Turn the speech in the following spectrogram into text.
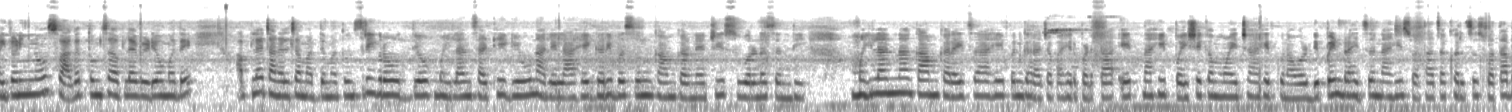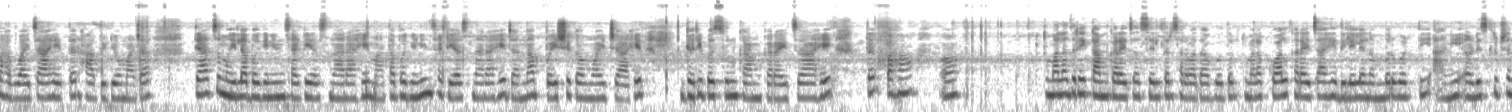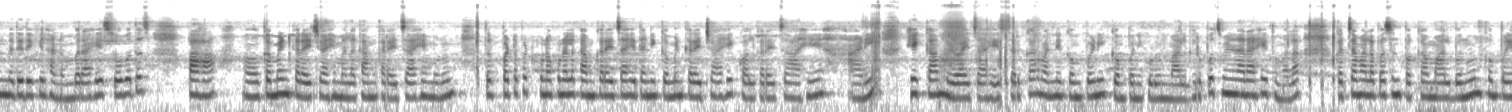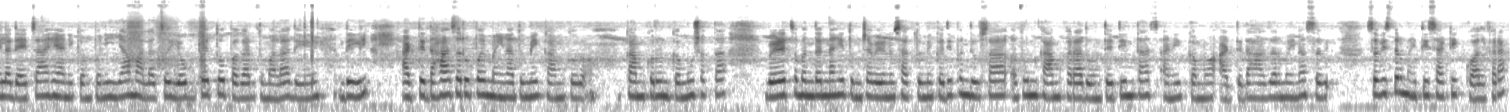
मैत्रिणींनो स्वागत तुमचं आपल्या व्हिडिओमध्ये. आपल्या चॅनलच्या माध्यमातून श्री उद्योग महिलांसाठी घेऊन आलेला आहे. घरी बसून काम करण्याची सुवर्णसंधी महिलांना काम करायचं आहे पण घराच्या बाहेर पडता येत नाही. पैसे कमवायचे आहेत कुणावर डिपेंड राहायचं नाही. स्वतःचा खर्च स्वतः भागवायचा आहे तर हा व्हिडिओ माझ्या त्याच महिला भगिनींसाठी असणार आहे माता भगिनींसाठी असणार आहे ज्यांना पैसे कमवायचे आहेत. घरी बसून काम करायचं आहे. तर पहा तुम्हाला जर हे काम करायचं असेल तर सर्वात अगोदर तुम्हाला कॉल करायचा आहे दिलेल्या नंबरवरती आणि डिस्क्रिप्शनमध्ये देखील हा नंबर आहे. सोबतच पहा कमेंट करायची आहे मला काम करायचं आहे म्हणून. तर पटपट कुणाकुणाला काम करायचं आहे त्यांनी कमेंट करायचे आहे कॉल करायचा आहे आणि हे काम मिळवायचं आहे. सरकार मान्य कंपनी कंपनीकडून माल घरपोच मिळणार आहे. तुम्हाला कच्च्या मालापासून पक्का माल बनवून कंपनीला द्यायचा आहे आणि कंपनी या मालाचं योग्य तो पगार तुम्हाला दे देईल. आठ ते दहा हजार रुपये महिना तुम्ही काम करू काम करून कमवू शकता. वेळेचं बंधन नाही तुमच्या वेळेनुसार तुम्ही कधी पण दिवसातून काम करा दोन ते तीन तास आणि कमवा आठ ते दहा हजार महिना. सवि सविस्तर माहितीसाठी कॉल करा.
